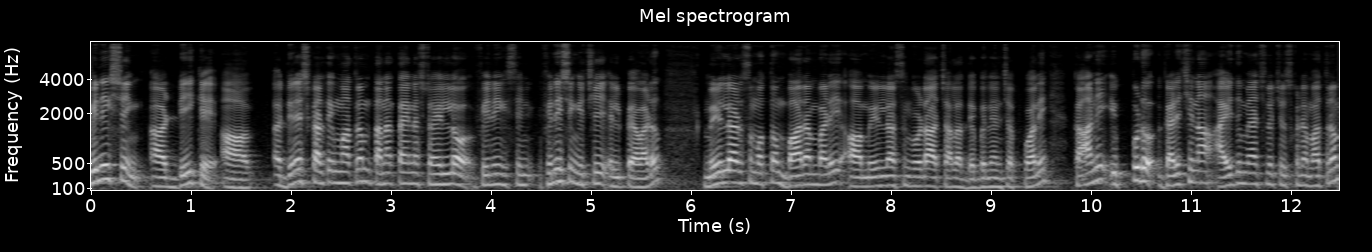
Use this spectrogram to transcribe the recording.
ఫినిషింగ్ డీకే దినేష్ కార్తిక్ మాత్రం తనకైన స్టైల్లో ఫినిషింగ్ ఫినిషింగ్ ఇచ్చి వెళ్ళిపోయేవాడు. మిడిల్ ఆర్డర్స్ మొత్తం భారం పడి ఆ మిడిల్ ఆర్డర్స్ కూడా చాలా దెబ్బతిని చెప్పుకోవాలి. కానీ ఇప్పుడు గడిచిన ఐదు మ్యాచ్లు చూసుకుంటే మాత్రం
